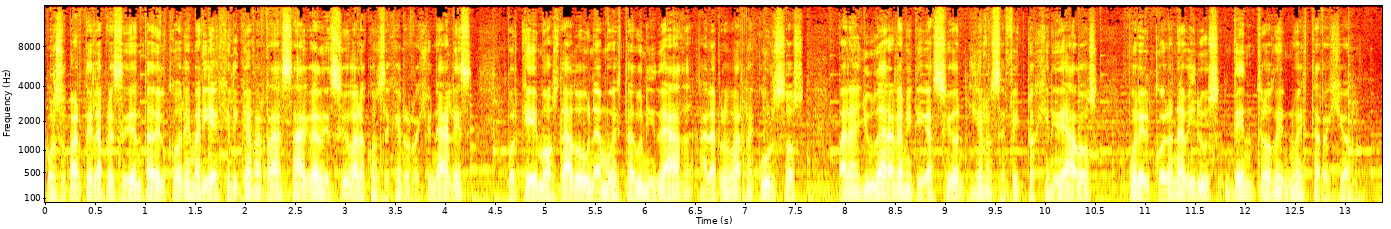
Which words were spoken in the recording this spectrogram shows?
Por su parte, la presidenta del CORE, María Angélica Barraza, agradeció a los consejeros regionales porque hemos dado una muestra de unidad al aprobar recursos para ayudar a la mitigación y a los efectos generados por el coronavirus dentro de nuestra región.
